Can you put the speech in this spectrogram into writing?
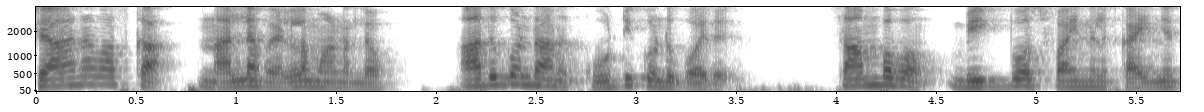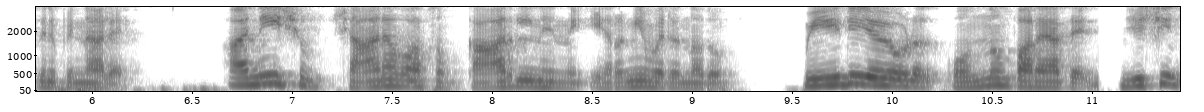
ഷാനവാസ്ക നല്ല വെള്ളമാണല്ലോ. അതുകൊണ്ടാണ് കൂട്ടിക്കൊണ്ടുപോയത്. സംഭവം ബിഗ് ബോസ് ഫൈനൽ കഴിഞ്ഞതിന് പിന്നാലെ അനീഷും ഷാനവാസും കാറിൽ നിന്ന് ഇറങ്ങി വരുന്നതും മീഡിയയോട് ഒന്നും പറയാതെ ജിഷിൻ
